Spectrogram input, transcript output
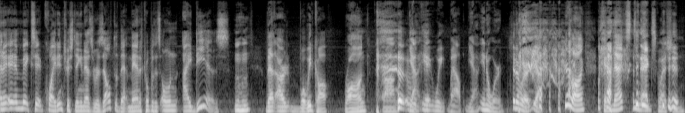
And it, it makes it quite interesting. And as a result of that, man has come up with his own ideas Mm-hmm. that are what we'd call wrong. Wrong. yeah. It, we well. Yeah. In a word. In a word, yeah. You're wrong. Okay, next. Next question.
